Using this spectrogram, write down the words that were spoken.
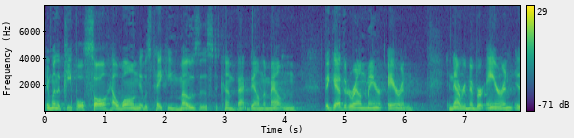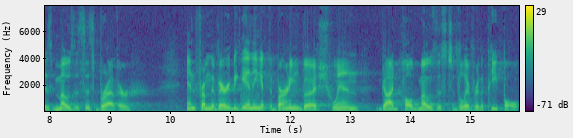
And when the people saw how long it was taking Moses to come back down the mountain, they gathered around Aaron. And now remember, Aaron is Moses' brother. And from the very beginning at the burning bush, when God called Moses to deliver the people,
